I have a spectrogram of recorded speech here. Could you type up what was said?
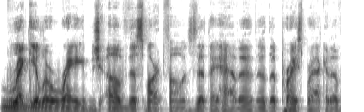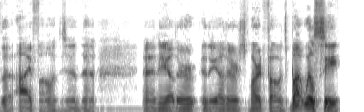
regular range of the smartphones that they have and the, the price bracket of the iPhones and the and the other the other smartphones, but we'll see.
